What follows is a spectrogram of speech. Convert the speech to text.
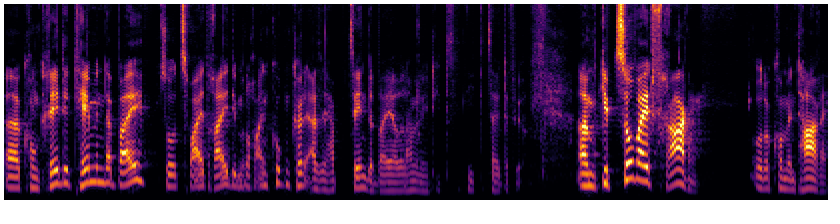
äh, konkrete Themen dabei, so zwei, drei, die wir noch angucken können. Also ich habe zehn dabei, aber da haben wir nicht, nicht die Zeit dafür. Ähm, Gibt es soweit Fragen oder Kommentare?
